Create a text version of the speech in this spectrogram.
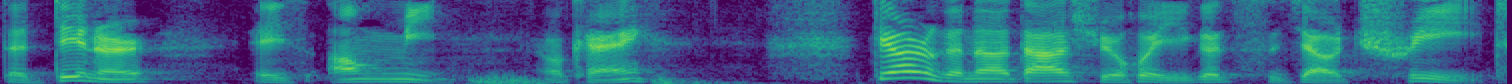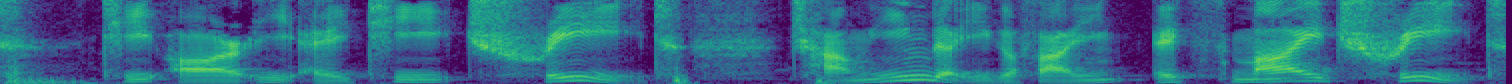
The dinner is on me，OK。第二个呢，大家学会一个词叫 treat，T R E A T，treat，长音的一个发音。It's my treat，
